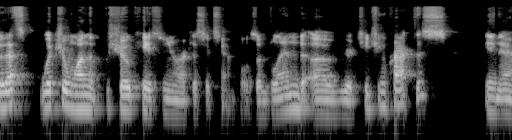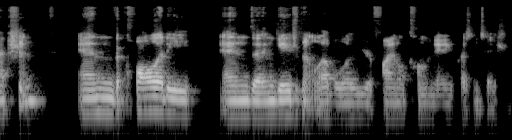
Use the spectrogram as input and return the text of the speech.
So that's what you want to showcase in your artistic samples, a blend of your teaching practice in action and the quality and the engagement level of your final culminating presentation.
